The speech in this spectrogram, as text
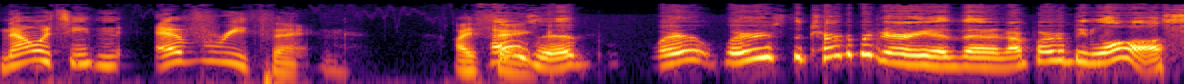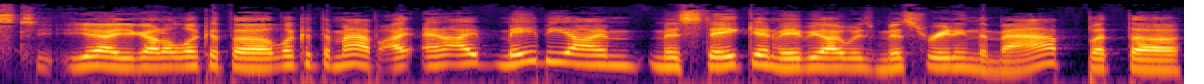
Now it's eaten everything. I think. How's it? Where where's the tournament area then? I'm going to be lost. Yeah, you got to look at the look at the map. I and I maybe I'm mistaken. Maybe I was misreading the map, but the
